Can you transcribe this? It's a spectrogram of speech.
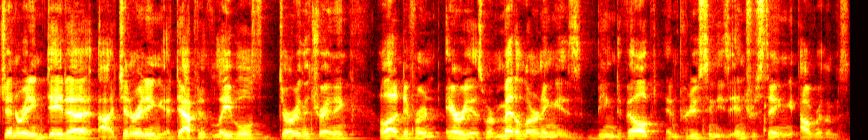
generating data, uh, generating adaptive labels during the training, a lot of different areas where meta learning is being developed and producing these interesting algorithms.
